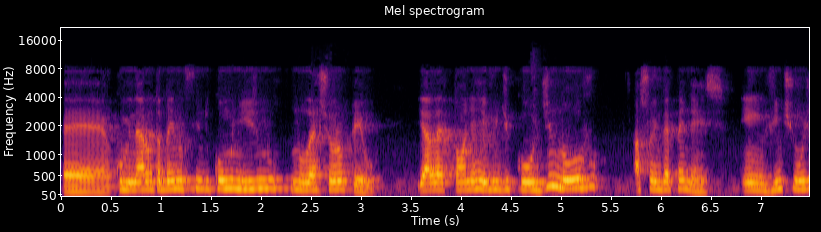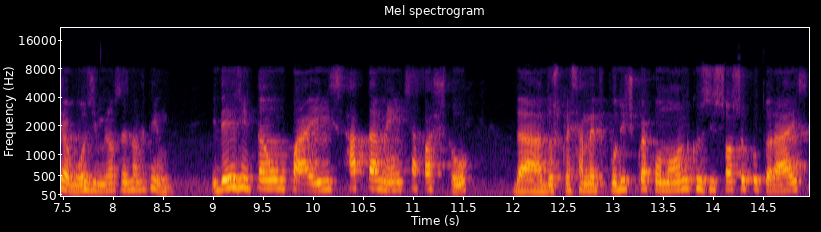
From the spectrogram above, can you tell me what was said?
é, culminaram também no fim do comunismo no leste europeu. E a Letônia reivindicou de novo a sua independência, em 21 de agosto de 1991. E desde então, o país rapidamente se afastou da, dos pensamentos político-econômicos e socioculturais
